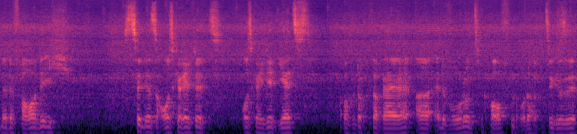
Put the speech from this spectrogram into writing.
meine Frau und ich sind jetzt ausgerechnet, ausgerechnet jetzt auch noch dabei, äh, eine Wohnung zu kaufen oder beziehungsweise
